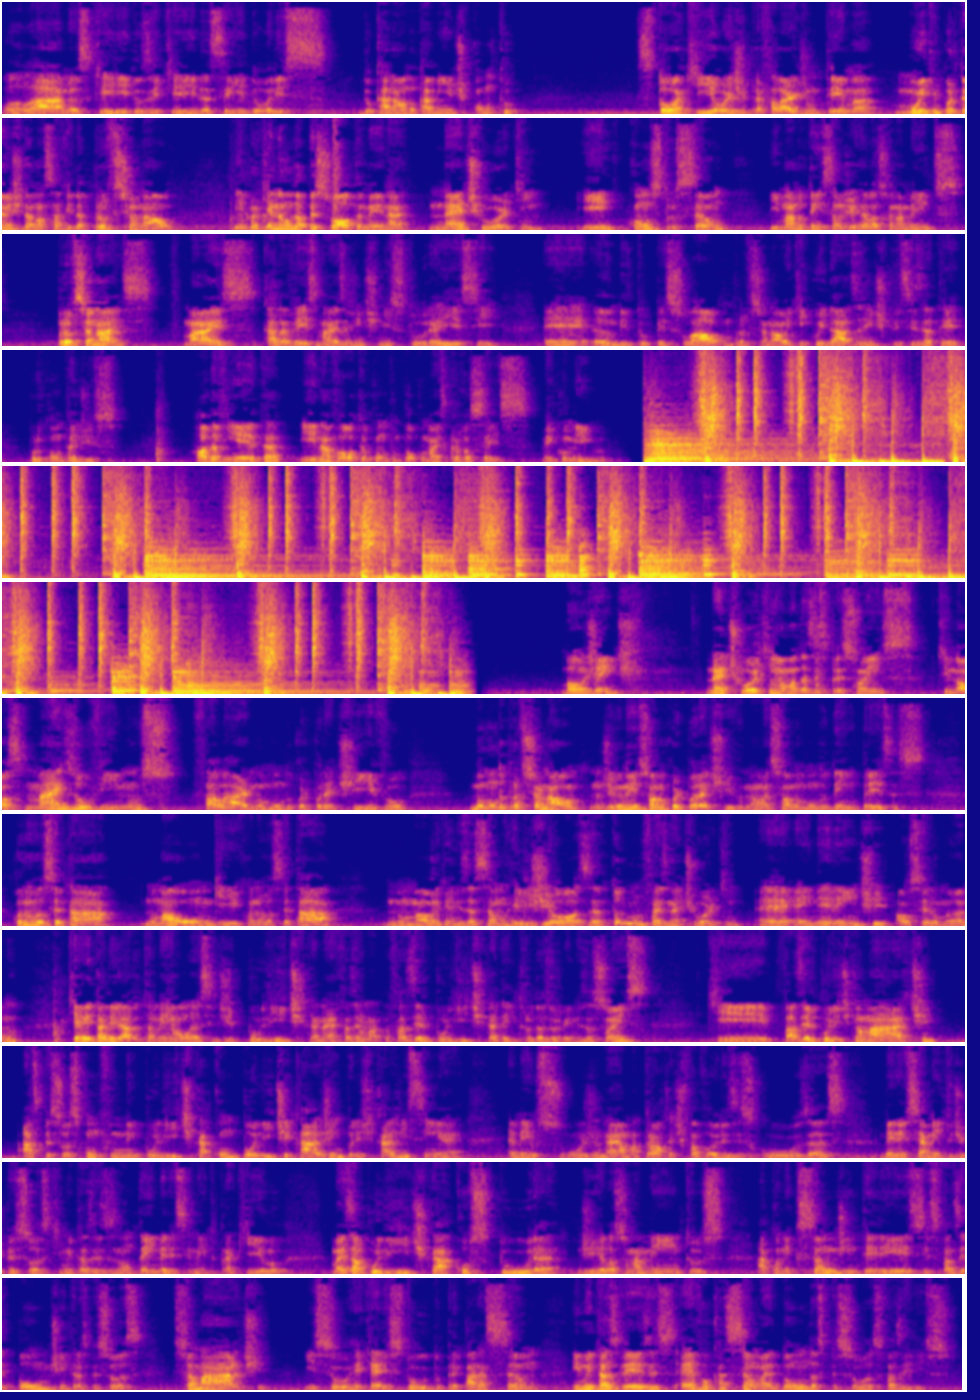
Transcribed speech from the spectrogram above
Olá, meus queridos e queridas seguidores do canal No Caminho Te Conto. Estou aqui hoje para falar de um tema muito importante da nossa vida profissional e, por que não, da pessoal também, né? Networking e construção e manutenção de relacionamentos profissionais. Mas cada vez mais a gente mistura aí esse é, âmbito pessoal com profissional e que cuidados a gente precisa ter por conta disso. Roda a vinheta e na volta eu conto um pouco mais para vocês. Vem comigo. Bom, gente, networking é uma das expressões que nós mais ouvimos falar no mundo corporativo, no mundo profissional, não digo nem só no corporativo, não é só no mundo de empresas. Quando você está numa ONG, quando você está numa organização religiosa, todo mundo faz networking. É, é inerente ao ser humano, que aí está ligado também ao lance de política, né? Fazer, uma, fazer política dentro das organizações que fazer política é uma arte. As pessoas confundem política com politicagem. Politicagem, sim, é, é meio sujo, né? É uma troca de favores escusas, beneficiamento de pessoas que muitas vezes não têm merecimento para aquilo. Mas a política, a costura de relacionamentos, a conexão de interesses, fazer ponte entre as pessoas, isso é uma arte. Isso requer estudo, preparação e muitas vezes é vocação, é dom das pessoas fazer isso.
